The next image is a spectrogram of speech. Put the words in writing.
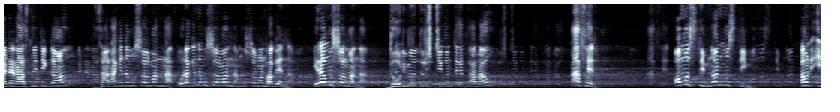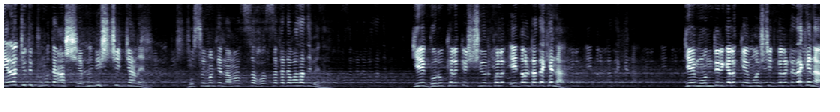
একটা রাজনৈতিক দল, যারা কিন্তু মুসলমান না, ওরা কিন্তু মুসলমান না, মুসলমান ভাবেন না, এরা মুসলমান না। ধর্মীয় দৃষ্টিকোণ থেকে তারাও কাফের, অমুসলিম নন মুসলিম কারণ এরা যদি ক্ষমতায় আসে, আপনি নিশ্চিত জানেন, মুসলমানকে নামাজ হজ জাকাতে বাধা দেবে না। কে গরু খেলো, কে শিওর খেলো, এই দলটা দেখে না। কে মন্দির গেল, কে মসজিদ গেল, এটা দেখে না।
